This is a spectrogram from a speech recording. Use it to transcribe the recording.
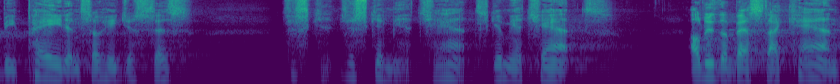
be paid. And so he just says, just, just give me a chance. Give me a chance. I'll do the best I can.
